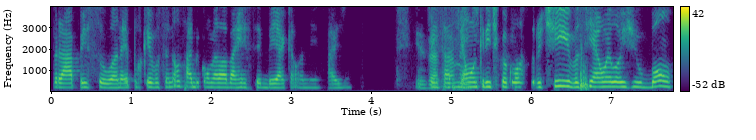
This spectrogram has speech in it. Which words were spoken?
para a pessoa, né? Porque você não sabe como ela vai receber aquela mensagem. Exatamente. Pensar se é uma crítica construtiva, se é um elogio bom,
